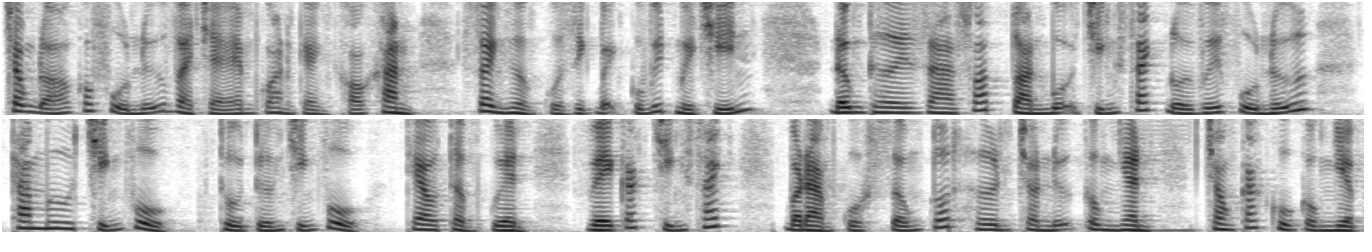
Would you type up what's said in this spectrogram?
trong đó có phụ nữ và trẻ em có hoàn cảnh khó khăn do ảnh hưởng của dịch bệnh COVID-19, đồng thời giả soát toàn bộ chính sách đối với phụ nữ, tham mưu chính phủ, Thủ tướng Chính phủ theo thẩm quyền về các chính sách bảo đảm cuộc sống tốt hơn cho nữ công nhân trong các khu công nghiệp,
